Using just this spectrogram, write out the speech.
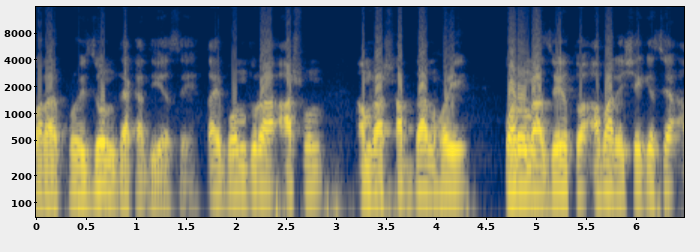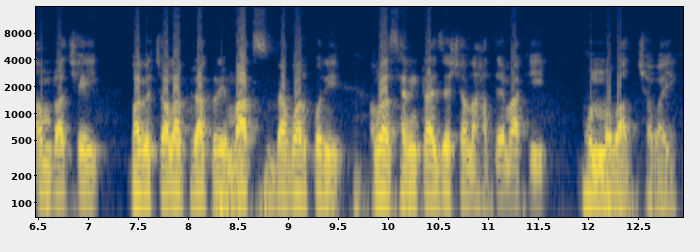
করার প্রয়োজন দেখা দিয়েছে। তাই বন্ধুরা, আসুন, আমরা সাবধান হই। করোনা যেহেতু আবার এসে গেছে, আমরা সেই ভাবে চলাফেরা করি, মাস্ক ব্যবহার করি। আমরা স্যানিটাইজেশন হাতে মাখি। ধন্যবাদ সবাইকে।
